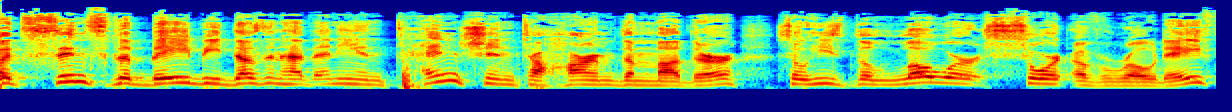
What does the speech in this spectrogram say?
But since the baby doesn't have any intention to harm the mother, so he's the lower sort of rodef.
